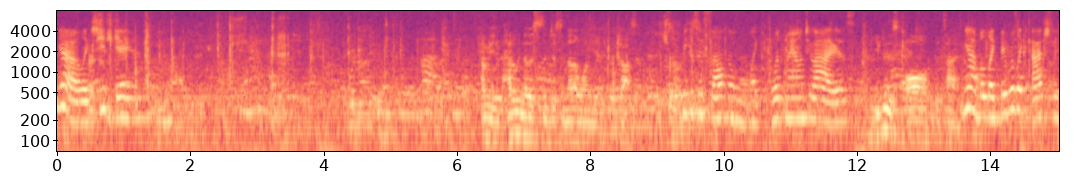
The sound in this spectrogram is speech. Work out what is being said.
Yeah, like she's gay. I mean, how do we know this isn't just another one of your gossip? Because I saw them like with my own two eyes. You do this all the time. Yeah, but like they were like actually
